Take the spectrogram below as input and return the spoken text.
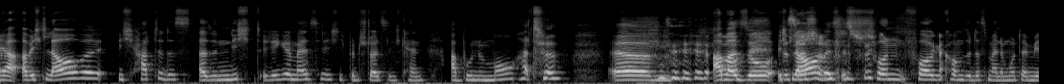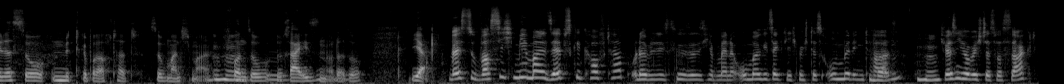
Ja. aber ich glaube, ich hatte das also nicht regelmäßig. Ich bin stolz, dass ich kein Abonnement hatte. Ähm, aber so, ich das glaube, es ist schon vorgekommen, so dass meine Mutter mir das so mitgebracht hat. So manchmal. Mhm. Von so Reisen oder so. Ja. Weißt du, was ich mir mal selbst gekauft habe? Oder beziehungsweise ich habe meiner Oma gesagt, ich möchte das unbedingt haben. Mhm. Ich weiß nicht, ob euch das was sagt,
